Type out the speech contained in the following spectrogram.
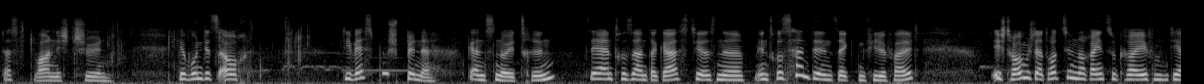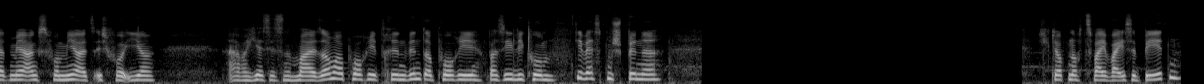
Das war nicht schön. Hier wohnt jetzt auch die Wespenspinne ganz neu drin. Sehr interessanter Gast. Hier ist eine interessante Insektenvielfalt. Ich traue mich da trotzdem noch reinzugreifen. Die hat mehr Angst vor mir als ich vor ihr. Aber hier ist jetzt nochmal Sommerporri drin, Winterporri, Basilikum, die Wespenspinne. Ich glaube noch zwei weiße Beeten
